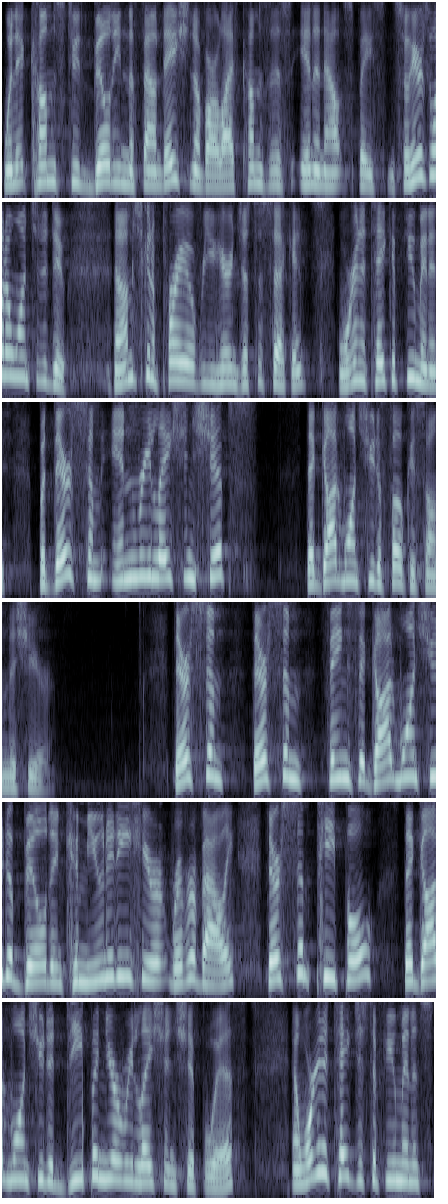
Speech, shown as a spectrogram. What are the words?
when it comes to building the foundation of our life, comes this in and out space. And so here's what I want you to do. And I'm just going to pray over you here in just a second. And we're going to take a few minutes. But there's some in relationships that God wants you to focus on this year. There's some, there's some things that God wants you to build in community here at River Valley. There's some people that God wants you to deepen your relationship with. And we're going to take just a few minutes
